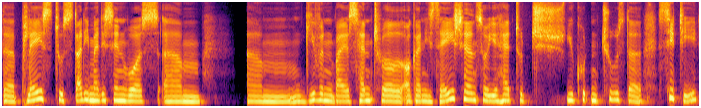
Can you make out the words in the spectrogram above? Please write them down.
the place to study medicine was um, um, given by a central organization. So you had to, ch- you couldn't choose the city.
